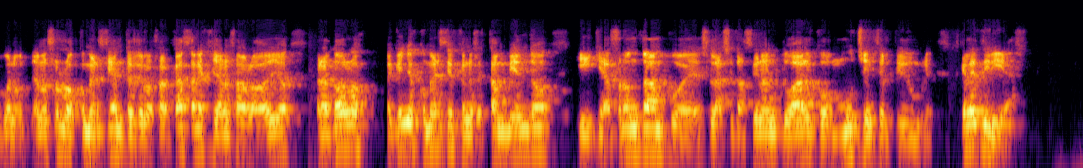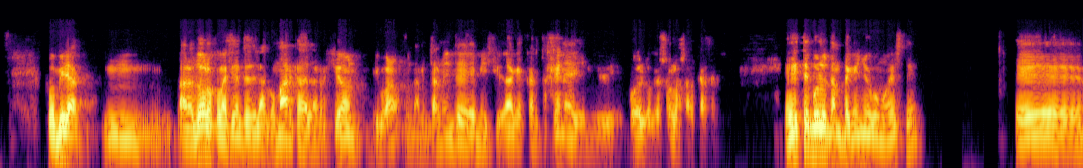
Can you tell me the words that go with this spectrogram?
bueno, ya no son los comerciantes de los alcázares, que ya nos ha hablado de ellos, pero a todos los pequeños comercios que nos están viendo y que afrontan pues la situación actual con mucha incertidumbre. ¿Qué les dirías? Pues mira, mm, para todos los comerciantes de la comarca, de la región, y bueno, fundamentalmente de mi ciudad, que es Cartagena, y mi pueblo, que son los Alcázares. En este pueblo tan pequeño como este, eh,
